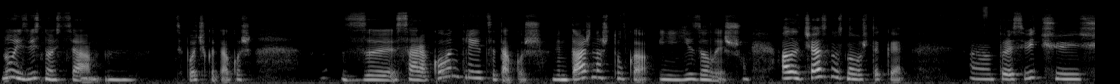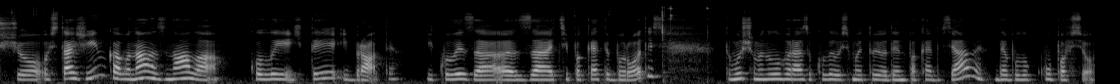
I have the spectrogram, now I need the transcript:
Ну і, звісно, ось ця цепочка також з Сара Ковентрі. Це також вінтажна штука, і її залишу. Але чесно, знову ж таки, е, пересвідчую, що ось та жінка вона знала, коли йти і брати, і коли за, за ті пакети боротись. Тому що минулого разу, коли ось ми той один пакет взяли, де було купа всього,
